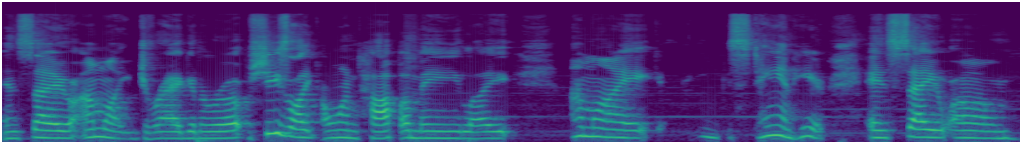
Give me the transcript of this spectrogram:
And so I'm like dragging her up. She's like on top of me, like I'm like, stand here. And so um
